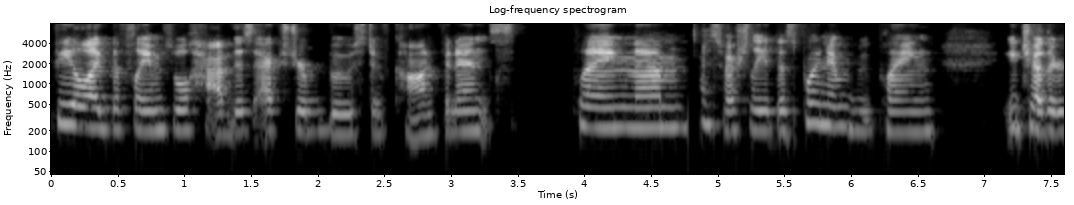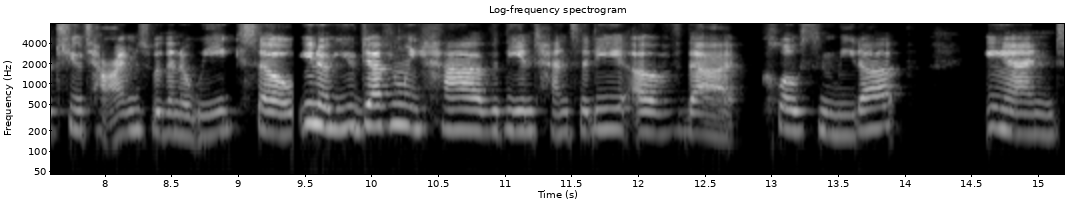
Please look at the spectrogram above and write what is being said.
feel like the Flames will have this extra boost of confidence playing them, especially at this point. I would be playing each other two times within a week. So, you know, you definitely have the intensity of that close meetup and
